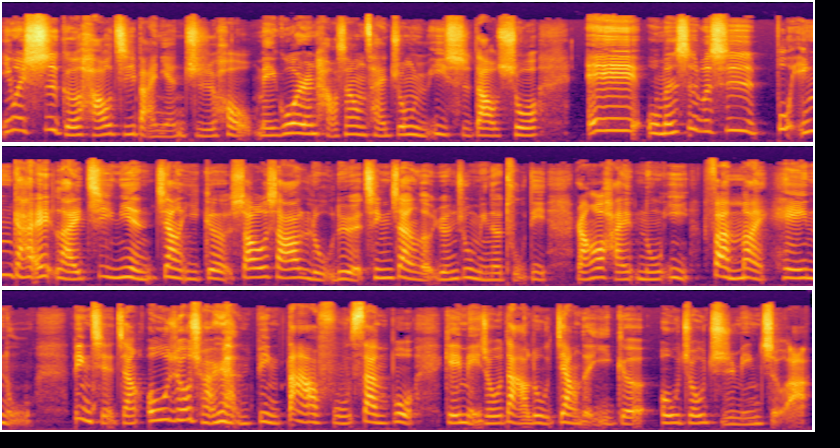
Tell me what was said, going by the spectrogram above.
因为事隔好几百年之后，美国人好像才终于意识到说。诶，我们是不是不应该来纪念这样一个烧杀掳掠、侵占了原住民的土地，然后还奴役、贩卖黑奴，并且将欧洲传染病大幅散播给美洲大陆这样的一个欧洲殖民者啊？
